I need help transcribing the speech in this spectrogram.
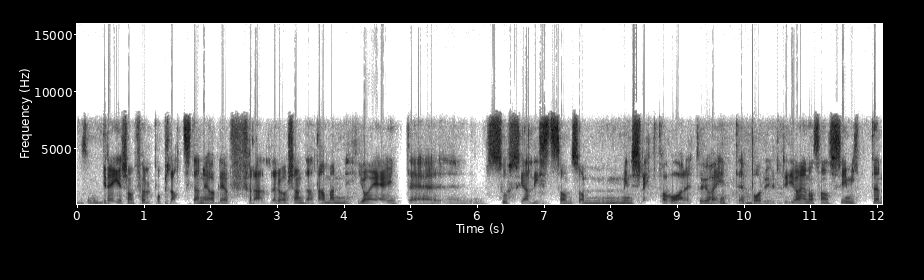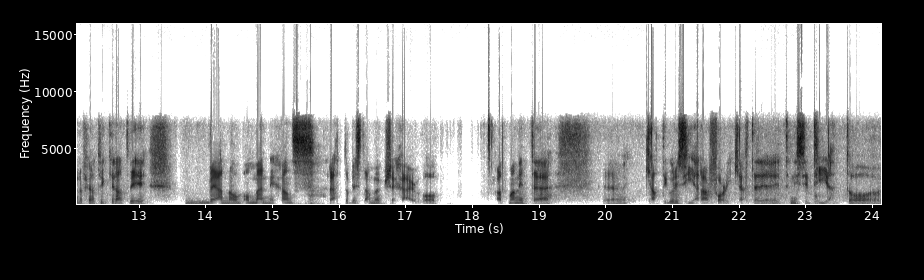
Alltså- grejer som föll på plats där när jag blev förälder och kände att ja, men jag är inte eh, socialist som, som min släkt har varit och jag är inte borgerlig. Jag är någonstans i mitten för jag tycker att vi värnar om, om människans rätt att bestämma över sig själv och att man inte eh, kategoriserar folk efter etnicitet och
